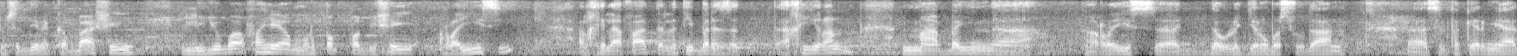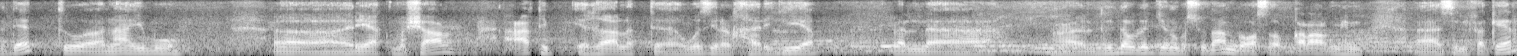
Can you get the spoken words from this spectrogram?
شمس الدين الكباشي لجوبا فهي مرتبطة بشيء رئيسي الخلافات التي برزت أخيرا ما بين الرئيس دولة جنوب السودان سلفاكير ميارديت ونائبه رياك مشار عقب إغالة وزير الخارجية لدولة جنوب السودان بواسطة قرار من سلفاكير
